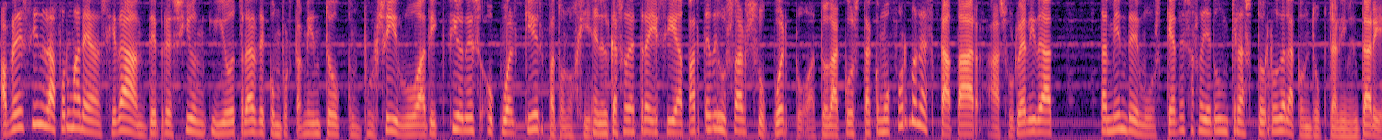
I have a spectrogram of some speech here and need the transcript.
A veces tiene la forma de ansiedad, depresión y otras de comportamiento compulsivo, adicciones o cualquier patología. En el caso de Tracy, aparte de usar su cuerpo a toda costa como forma de escapar a su realidad, también vemos que ha desarrollado un trastorno de la conducta alimentaria.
